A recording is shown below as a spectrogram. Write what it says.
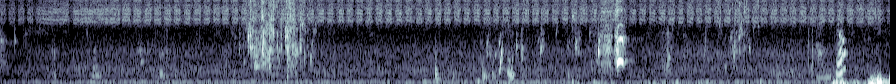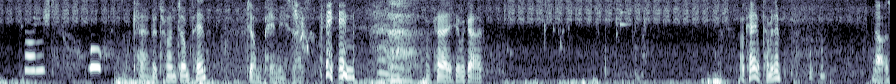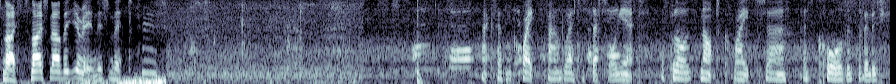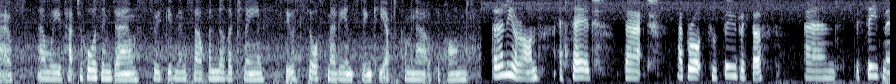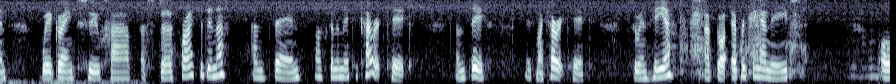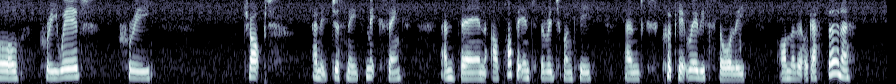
No? Plunged. Okay, I'm going to try and jump in. Jump in, he says. In. Okay, here we go. Okay, I'm coming in. No, it's nice. It's nice now that you're in, isn't it? Max hasn't quite found where to settle yet. The floor's not quite uh, as cold as the village house and we've had to hose him down so he's given himself another clean he was so smelly and stinky after coming out of the pond. Earlier on I said that I brought some food with us and this evening we're going to have a stir fry for dinner and then I was going to make a carrot cake and this is my carrot cake. So in here I've got everything I need all pre-weighed, pre-chopped and it just needs mixing and then I'll pop it into the Ridge Monkey and cook it really slowly on the little gas burner.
